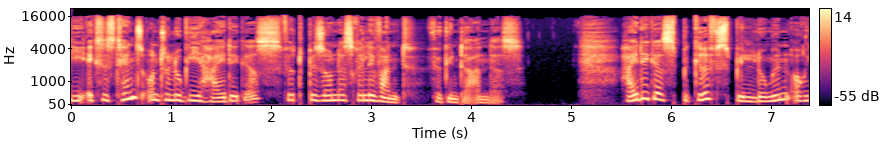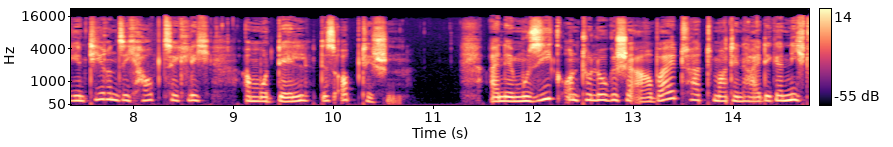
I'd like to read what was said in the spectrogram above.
Die Existenzontologie Heideggers wird besonders relevant für Günther Anders. Heideggers Begriffsbildungen orientieren sich hauptsächlich am Modell des Optischen. Eine musikontologische Arbeit hat Martin Heidegger nicht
